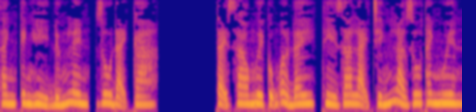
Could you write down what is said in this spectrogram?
xanh kinh hỉ đứng lên, du đại ca. Tại sao ngươi cũng ở đây, thì ra lại chính là du thanh nguyên.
